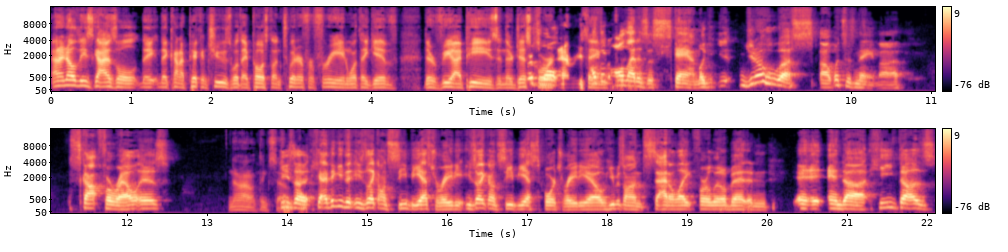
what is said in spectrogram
And I know these guys will, they, they kind of pick and choose what they post on Twitter for free and what they give their VIPs and their Discord all, and everything. I think all that is a scam. Like, you, you know who, uh, uh, what's his name? Uh, Scott Ferrall is? No, I don't think so. He's a. I think he's like on CBS radio. He's like on CBS Sports Radio. He was on satellite for a little bit, and and uh, he does.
